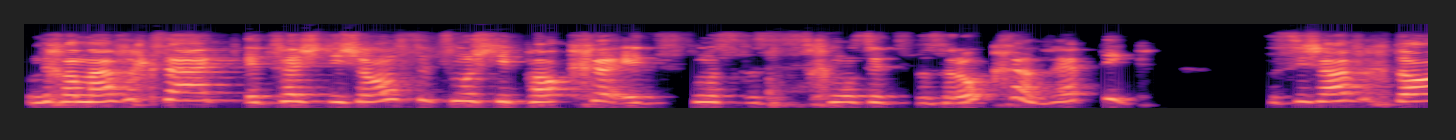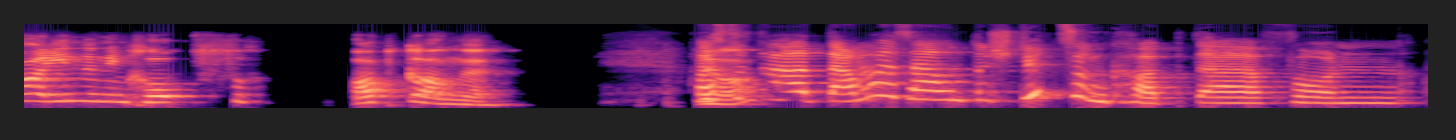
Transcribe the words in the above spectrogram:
Und ich habe einfach gesagt, jetzt hast du die Chance, jetzt musst du die packen, jetzt muss das, ich muss jetzt das rocken, fertig. Das ist einfach da innen im Kopf abgegangen. Hast ja. du da damals auch Unterstützung gehabt äh, von...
